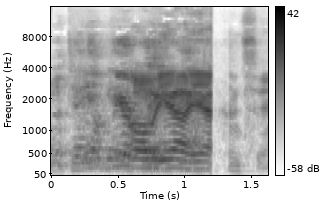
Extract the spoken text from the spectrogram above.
Oh yeah, yeah. Let's see.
